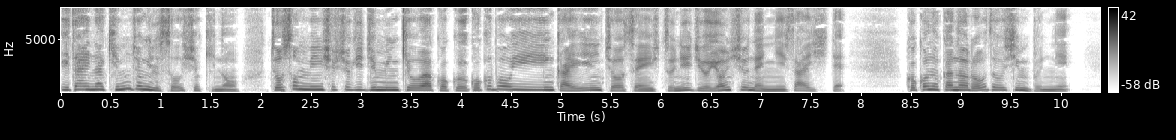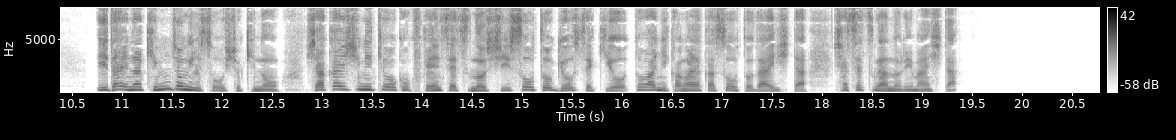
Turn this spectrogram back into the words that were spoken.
偉大な金正日総書記の、朝鮮民主主義人民共和国国防委員会委員長選出24周年に際して、9日の労働新聞に、偉大な金正日総書記の社会主義強国建設の思想と業績を永遠に輝かそうと題した社説が載りました。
